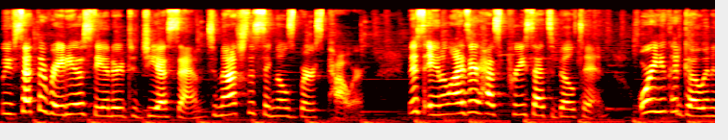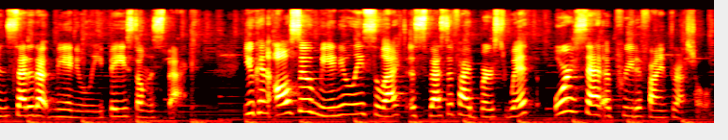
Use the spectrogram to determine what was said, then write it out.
We've set the radio standard to GSM to match the signal's burst power. This analyzer has presets built in, or you could go in and set it up manually based on the spec. You can also manually select a specified burst width or set a predefined threshold.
